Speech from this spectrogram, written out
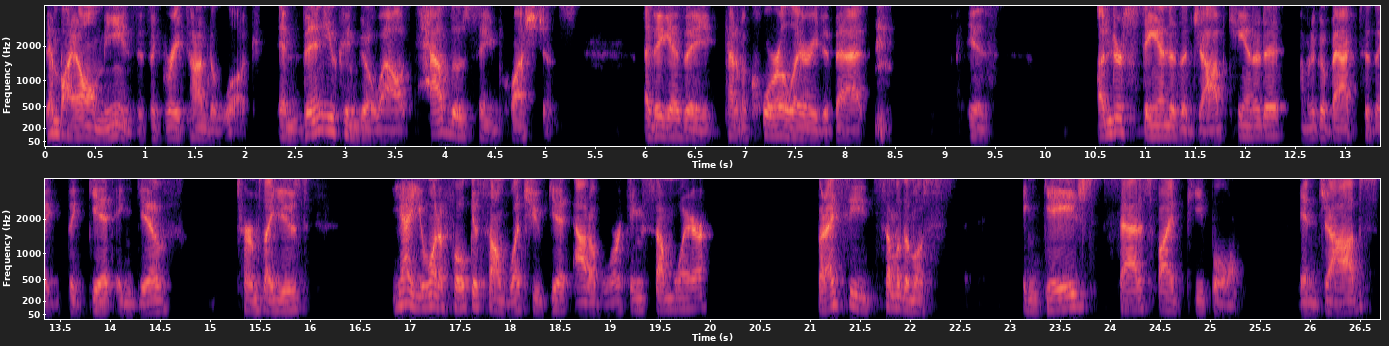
then by all means, it's a great time to look. And then you can go out, have those same questions. I think as a kind of a corollary to that is understand as a job candidate, I'm going to go back to the, the get and give terms I used. Yeah, you want to focus on what you get out of working somewhere but I see some of the most engaged, satisfied people in jobs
